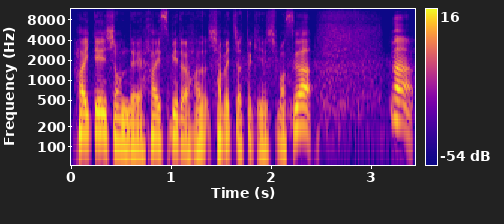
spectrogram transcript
ハイテンションでハイスピードで喋っちゃった気がしますが、まあ、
